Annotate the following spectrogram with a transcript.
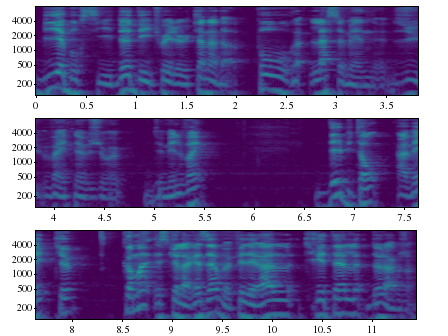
Billets boursiers de Daytrader Canada pour la semaine du 29 juin 2020. Débutons avec comment est-ce que la Réserve fédérale crée-t-elle de l'argent?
